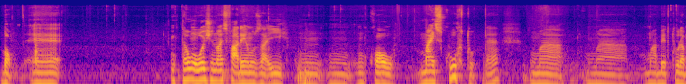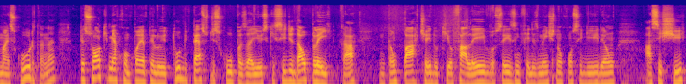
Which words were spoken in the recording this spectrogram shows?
Bom, é, então hoje nós faremos aí um, um, um call mais curto, né? uma, uma, uma abertura mais curta. Né? Pessoal que me acompanha pelo YouTube, peço desculpas aí, eu esqueci de dar o play, tá? Então parte aí do que eu falei, vocês infelizmente não conseguirão assistir.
